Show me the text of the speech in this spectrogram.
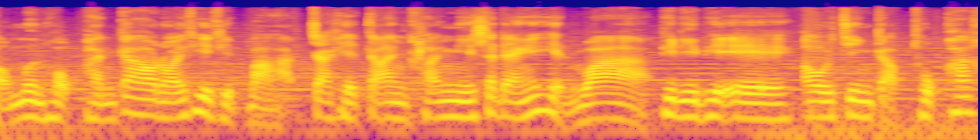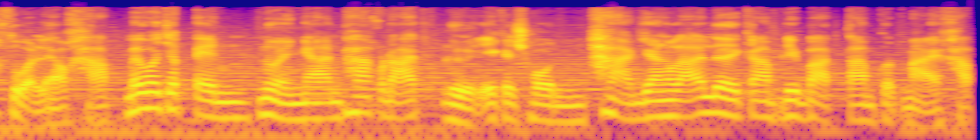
2 6 940 บาท จากเหตุการณ์ครั้งนี้แสดงให้เห็นว่า PDPA เอาจริงกับทุกภาคส่วนแล้วครับ ไม่ว่าจะเป็นหน่วยงานภาครัฐ หรือเอกชน หากยังละเลยการปฏิบัติตามกฎหมายครับ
